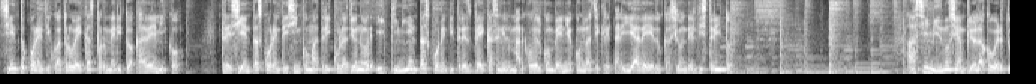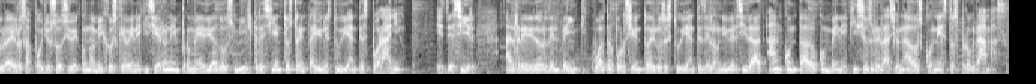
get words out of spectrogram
144 becas por mérito académico, 345 matrículas de honor y 543 becas en el marco del convenio con la Secretaría de Educación del Distrito. Asimismo, se amplió la cobertura de los apoyos socioeconómicos que beneficiaron en promedio a 2.331 estudiantes por año. Es decir, alrededor del 24% de los estudiantes de la universidad han contado con beneficios relacionados con estos programas.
